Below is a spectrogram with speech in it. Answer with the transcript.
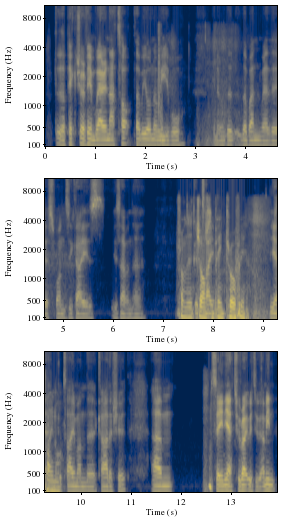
the, the picture of him wearing that top that we all know he wore. You know, the the one where the Swansea guy is is having the from the Johnson time. Paint Trophy. yeah Final. good time on the Cardiff shirt. Um, saying yeah, too right we do. I mean,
